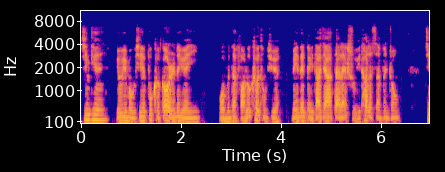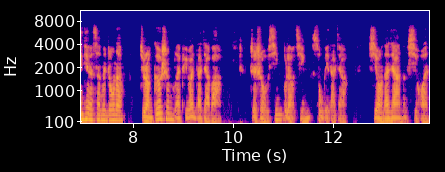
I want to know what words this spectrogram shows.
今天由于某些不可告人的原因，我们的法鲁克同学没能给大家带来属于他的三分钟。今天的三分钟呢，就让歌声来陪伴大家吧。这首《新不了情》送给大家，希望大家能喜欢。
